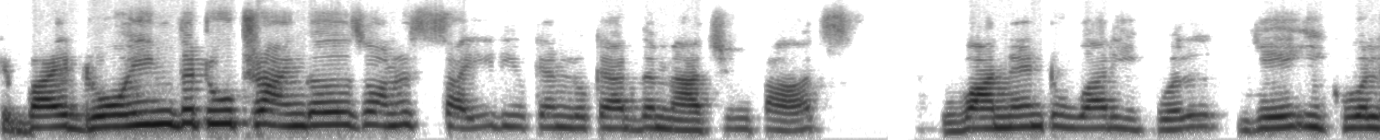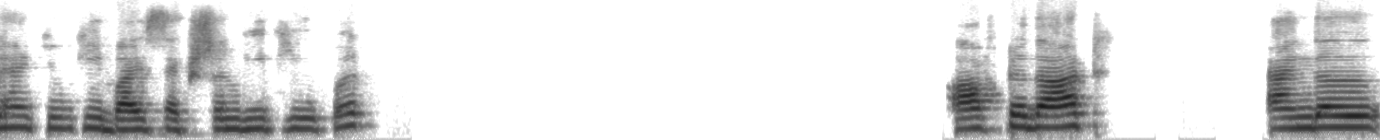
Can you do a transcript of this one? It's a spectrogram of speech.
By drawing the two triangles on a side, you can look at the matching parts. One and two are equal. ये equal है क्योंकि bisection दी थी ऊपर. After that, angle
